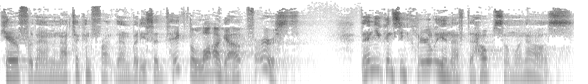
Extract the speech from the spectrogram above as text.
care for them, and not to confront them, but he said, take the log out first. Then you can see clearly enough to help someone else.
